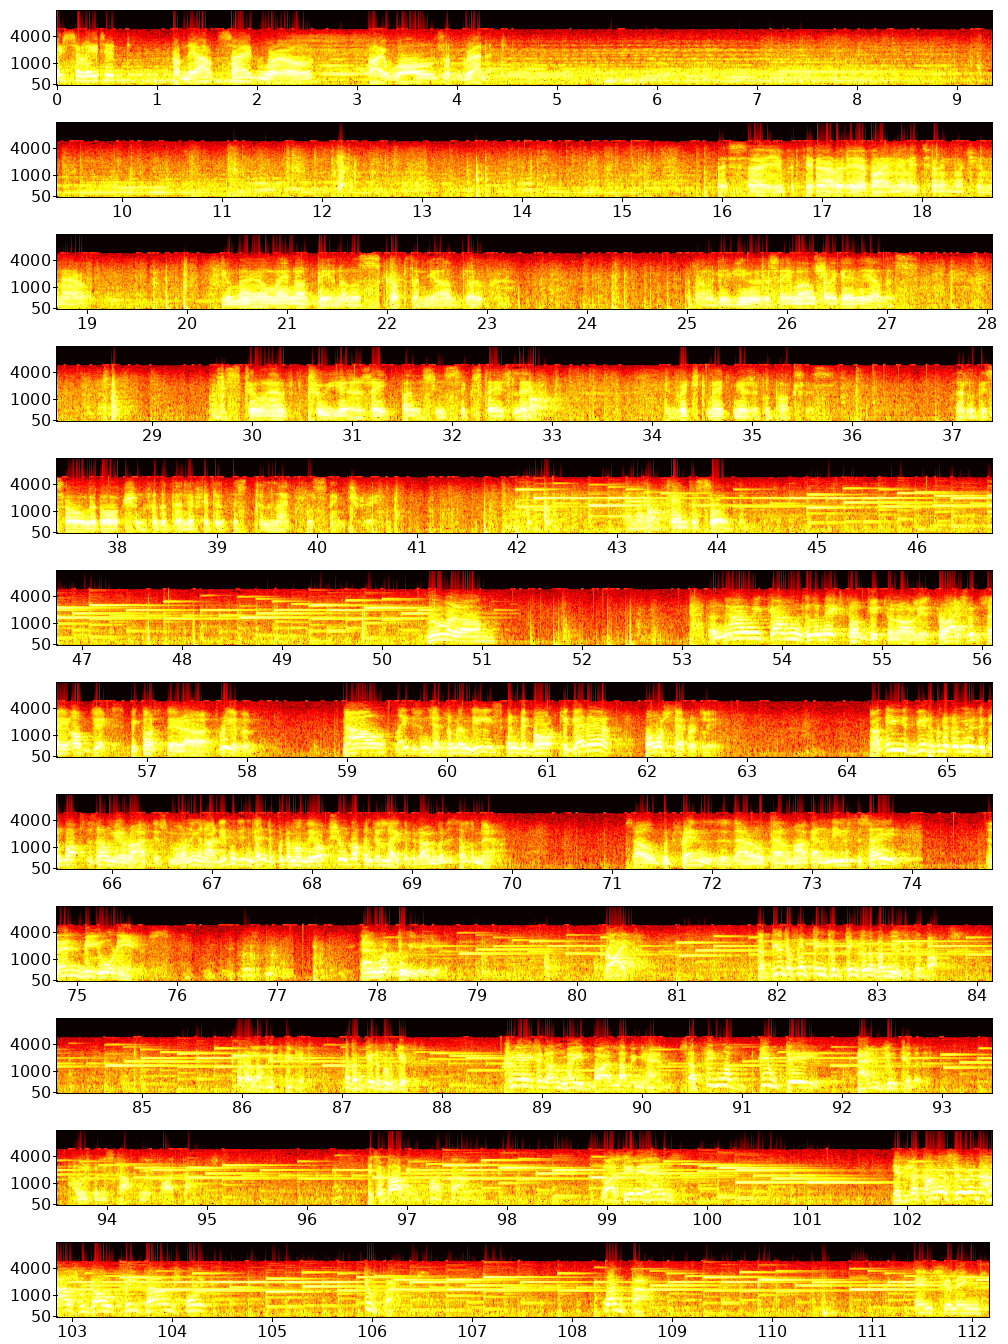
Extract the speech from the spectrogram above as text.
Dartmoor prison, isolated from the outside world by walls of granite. They say you could get out of here by merely telling what you know. You may or may not be another Scotland Yard bloke. But I'll give you the same answer I gave the others. I still have two years, eight months, and six days left in which to make musical boxes. That'll be sold at auction for the benefit of this delightful sanctuary. And I intend to serve them. Move along. And now we come to the next object on our list, or I should say objects, because there are three of them. Now, ladies and gentlemen, these can be bought together or separately. Now, these beautiful little musical boxes only arrived this morning, and I didn't intend to put them on the auction block until later, but I'm going to sell them now. So, good friends, as our old pal Mark Antony used to say, lend me your ears. And what do you hear? Right. The beautiful tinkle tinkle of a musical box. What a lovely trinket. What a beautiful gift. Created and made by loving hands. A thing of beauty and utility. Now, who's going to start with five pounds? It's a bargain five pounds. Do I see any hands? If there's a connoisseur in the house, will go three pounds for it. Two pounds. One pound. Ten shillings.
